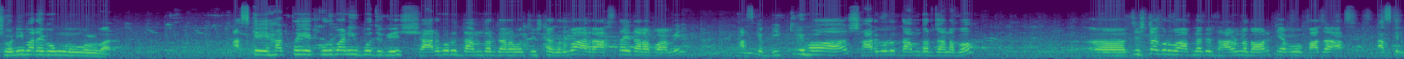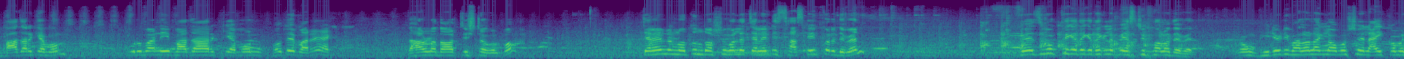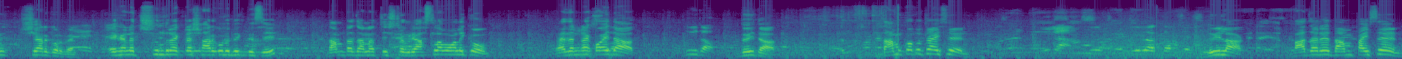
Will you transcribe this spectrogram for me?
শনিবার এবং মঙ্গলবার। আজকে এই হাট থেকে কুরবানি উপযোগী সার গরুর দাম দর জানানোর চেষ্টা করব। আর রাস্তায় দাঁড়াবো আমি। আজকে বিক্রি হওয়া সার গরুর দাম দর জানাব। চেষ্টা করব আপনাদের ধারণা দেওয়ার কেমন বাজার আজ- আজকের বাজার কেমন? কুরবানি বাজার কেমন হতে পারে? এক ধারণা দেওয়ার চেষ্টা করব। চ্যানেলটা নতুন দর্শক হলে চ্যানেলটি সাবস্ক্রাইব করে দেবেন। ফেসবুক থেকে দেখে থাকলে পেজটি ফলো দেবেন। এবং ভিডিওটি ভালো লাগলে অবশ্যই লাইক কমেন্ট শেয়ার করবেন। এখানে সুন্দর একটা সার গরু দেখতেছি। দামটা জানার চেষ্টা করি। আসসালামু আলাইকুম। ভাইজানটা কয় দাঁত? দুই দাও দুই দাঁত। দাম কত চাইছেন? দুই লাখ। বাজারে দাম পাইছেন?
